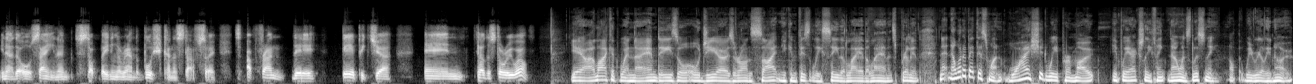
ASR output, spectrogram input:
you know they're all saying you know stop beating around the bush kind of stuff. So it's upfront there, a picture, and tell the story well. Yeah, I like it when uh, MDs or, or geos are on site and you can physically see the lay of the land. It's brilliant. Now, now, what about this one? Why should we promote if we actually think no one's listening? Not that we really know.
